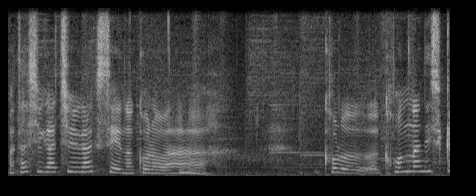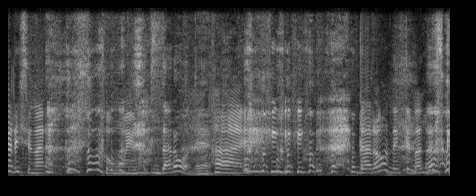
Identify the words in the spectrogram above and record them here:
私が中学生の頃は、うん、頃こんなにしっかりしてなかったと思います。だろうね。はい。だろうねってなんですか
